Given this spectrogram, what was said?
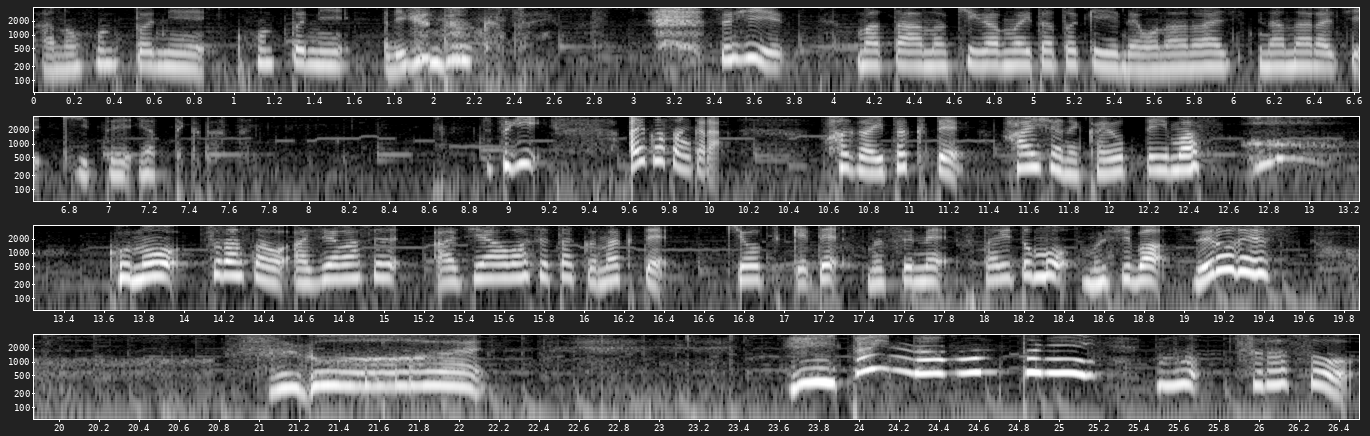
あの本当に本当に ありがとうございます。ぜひまたあの気が向いた時にでも7ラジ7ラジ聞いてやってください。で次。愛子さんから。歯が痛くて歯医者に通っています。この辛さを味わせ味合わせたくなくて気をつけて娘2人とも虫歯ゼロです。すごい。え痛いんだ本当に。もう辛そ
